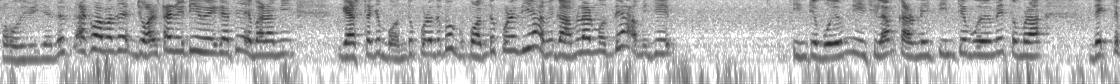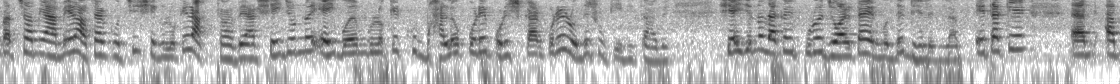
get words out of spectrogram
সহজ হয়ে যাবে দেখো, আমাদের জলটা রেডি হয়ে গেছে, এবার আমি গ্যাসটাকে বন্ধ করে দেবো। বন্ধ করে দিয়ে আমি গামলার মধ্যে আমি যে তিনটে বয়ম নিয়েছিলাম কারণ এই তিনটে বয়মে তোমরা দেখতে পাচ্ছ আমি আমের আচার করছি, সেগুলোকে রাখতে হবে। আর সেই জন্য এই বয়মগুলোকে খুব ভালো করে পরিষ্কার করে রোদে শুকিয়ে নিতে হবে। সেই জন্য দেখো এই পুরো জলটা এর মধ্যে ঢেলে দিলাম। এটাকে আধ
